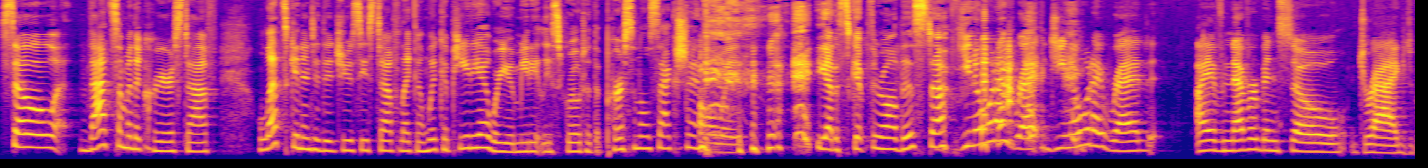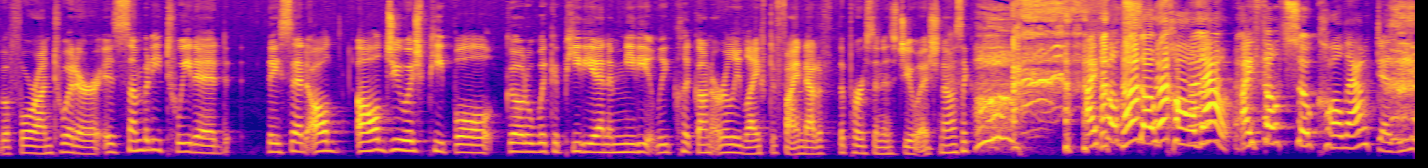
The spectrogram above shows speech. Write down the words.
So that's some of the career stuff. Let's get into the juicy stuff like on Wikipedia where you immediately scroll to the personal section. Always. you got to skip through all this stuff. you know what I read? Do you know what I read? I have never been so dragged before on Twitter. Is somebody tweeted? They said all all Jewish people go to Wikipedia and immediately click on early life to find out if the person is Jewish. And I was like, I felt so called out. I felt so called out, Desi.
